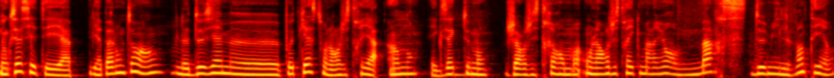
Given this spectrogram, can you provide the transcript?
Donc ça, c'était il n'y a, pas longtemps. Hein. Mm. Le deuxième euh, podcast, on l'a enregistré il y a un an, exactement. J'ai enregistré on l'a enregistré avec Marion en mars 2021.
